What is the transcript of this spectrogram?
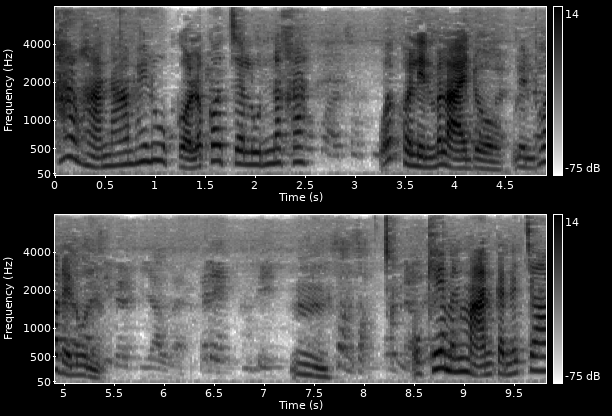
ข้าวหาน้ำให้ลูกก่อนแล้วก็จะลุ้นนะคะว่าคอยเล่นมาหลายดอกเล่นพ่อได้รุ่น อืม โอเคมันหมานกันนะจ้า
